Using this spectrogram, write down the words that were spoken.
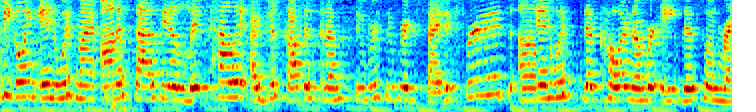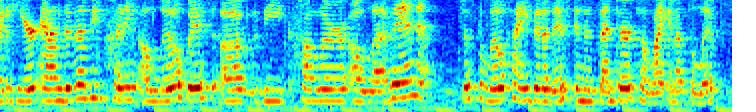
To be going in with my Anastasia lip palette. I just got this and I'm super, super excited for it. Um, and with the color number 8, this one right here. And I'm going to be putting a little bit of the color 11, just a little tiny bit of this in the center to lighten up the lips.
